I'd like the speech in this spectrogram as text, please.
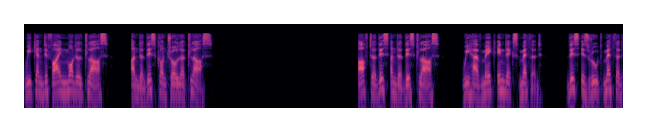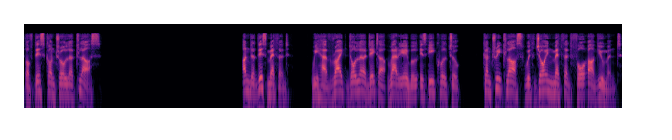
we can define model class under this controller class. After this under this class, we have make index method. This is root method of this controller class. Under this method, we have write dollar $data variable is equal to country class with join method for argument.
